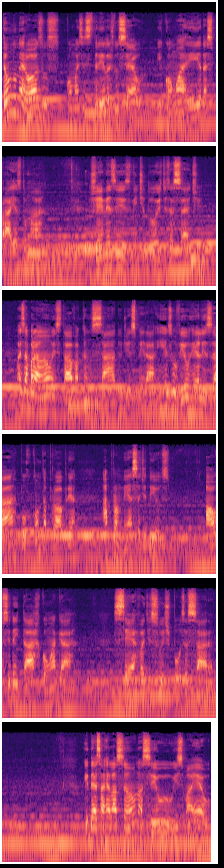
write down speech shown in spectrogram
tão numerosos como as estrelas do céu e como a areia das praias do mar. Gênesis 22, 17. Mas Abraão estava cansado de esperar e resolveu realizar por conta própria a promessa de Deus, ao se deitar com Agar, serva de sua esposa Sara. E dessa relação nasceu Ismael,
